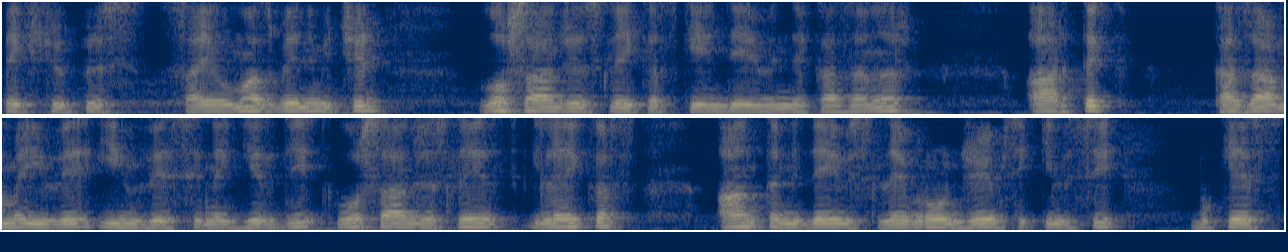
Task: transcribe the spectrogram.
pek sürpriz sayılmaz benim için. Los Angeles Lakers kendi evinde kazanır. Artık kazanma ve invesine girdi. Los Angeles Lakers, Anthony Davis, LeBron James ikilisi bu kez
